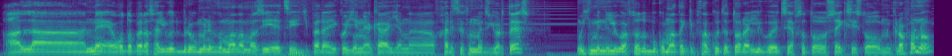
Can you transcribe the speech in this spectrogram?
Αλλά ναι, εγώ το πέρασα λίγο την προηγούμενη εβδομάδα μαζί έτσι εκεί πέρα οικογενειακά για να ευχαριστηθούμε τις γιορτές. Μου έχει μείνει λίγο αυτό το μπουκωματάκι που θα ακούτε τώρα λίγο έτσι αυτό το σεξι στο μικρόφωνο.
